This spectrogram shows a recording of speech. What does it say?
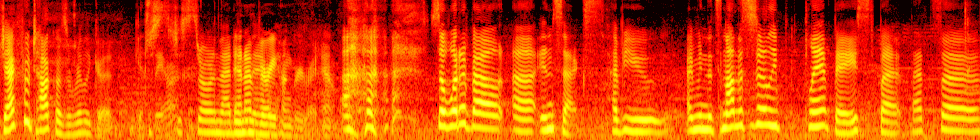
jackfruit tacos are really good Yes, just, they are. just throwing that in and I'm there. very hungry right now. So what about uh, insects? Have you? I mean, it's not necessarily plant-based, but that's uh,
